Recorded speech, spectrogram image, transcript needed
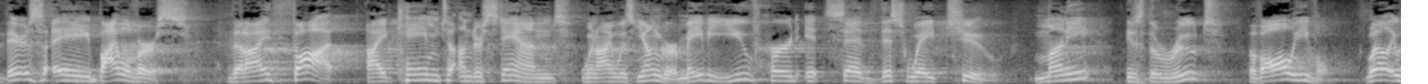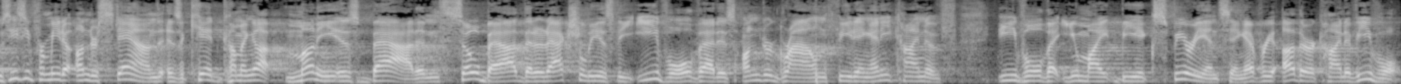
There's a Bible verse that I thought I came to understand when I was younger. Maybe you've heard it said this way too Money is the root of all evil. Well, it was easy for me to understand as a kid coming up. Money is bad, and so bad that it actually is the evil that is underground, feeding any kind of evil that you might be experiencing, every other kind of evil.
